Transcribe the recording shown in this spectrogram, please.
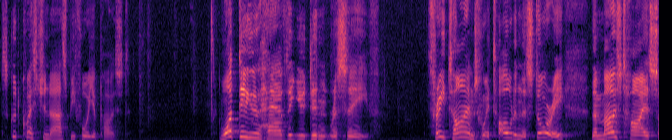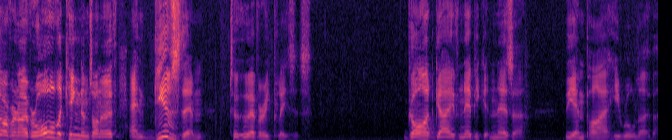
It's a good question to ask before you post. What do you have that you didn't receive? Three times we're told in the story the Most High is sovereign over all the kingdoms on earth and gives them to whoever he pleases. God gave Nebuchadnezzar the empire he ruled over.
